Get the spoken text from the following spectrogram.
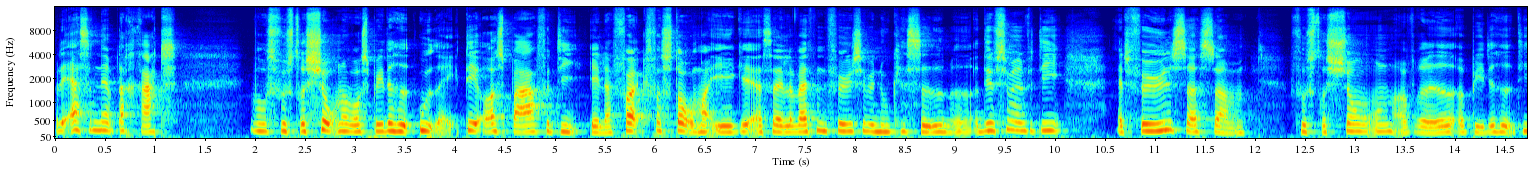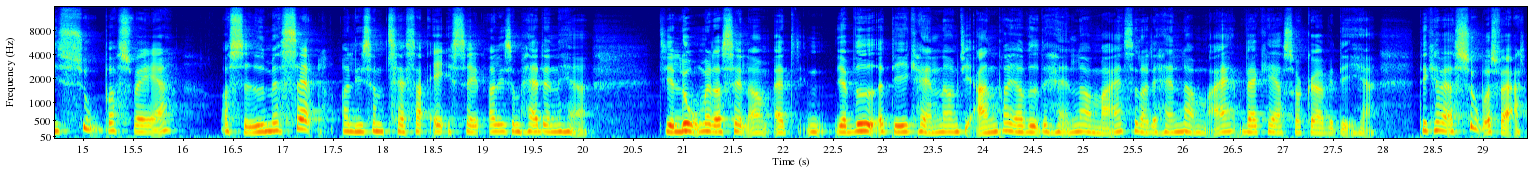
Og det er så nemt at ret vores frustration og vores bitterhed ud af. Det er også bare fordi, eller folk forstår mig ikke, altså, eller hvad den følelse vi nu kan sidde med. Og det er jo simpelthen fordi, at følelser som frustration og vrede og bitterhed, de er super svære at sidde med selv, og ligesom tage sig af selv, og ligesom have den her dialog med dig selv om, at jeg ved, at det ikke handler om de andre, jeg ved, det handler om mig, så når det handler om mig, hvad kan jeg så gøre ved det her? Det kan være super svært,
